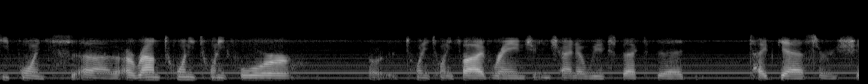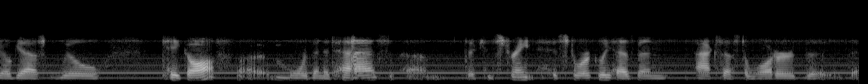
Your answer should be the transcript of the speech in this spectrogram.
key points. Uh, around 2024 or 2025 range in China, we expect that tight gas or shale gas will take off uh, more than it has. Um, the constraint historically has been access to water. The, the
